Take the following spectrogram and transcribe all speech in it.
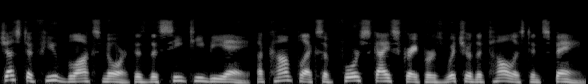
Just a few blocks north is the CTBA, a complex of four skyscrapers which are the tallest in Spain.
